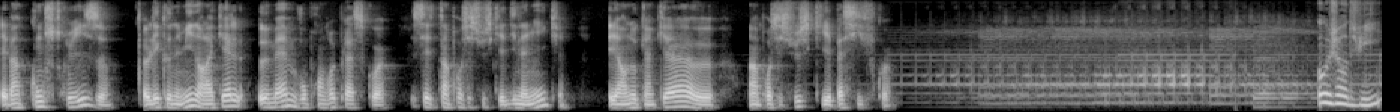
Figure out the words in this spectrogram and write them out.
eh ben, construisent l'économie dans laquelle eux-mêmes vont prendre place. Quoi. C'est un processus qui est dynamique et en aucun cas euh, un processus qui est passif. Quoi. Aujourd'hui,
